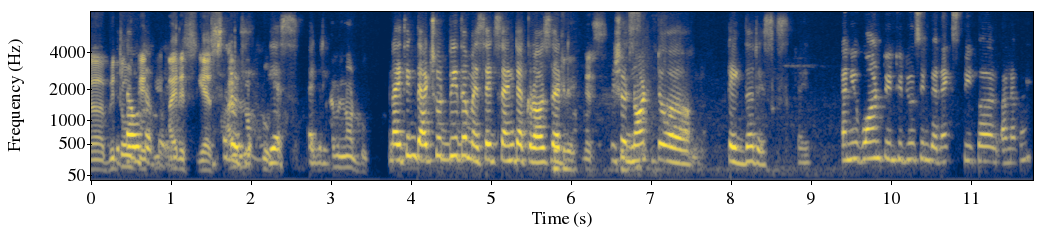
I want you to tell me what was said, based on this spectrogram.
uh, without, without iris. Yes, Absolutely. I will not do. Yes, agree. I will not do. And I think that should be the message sent across that yes. we should yes. not uh, take the risks. Right? Can you want to introducing the next speaker, Anagan?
